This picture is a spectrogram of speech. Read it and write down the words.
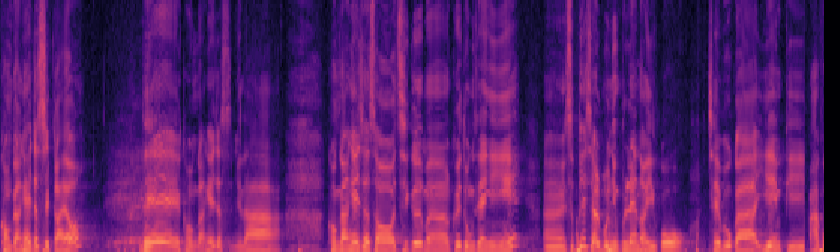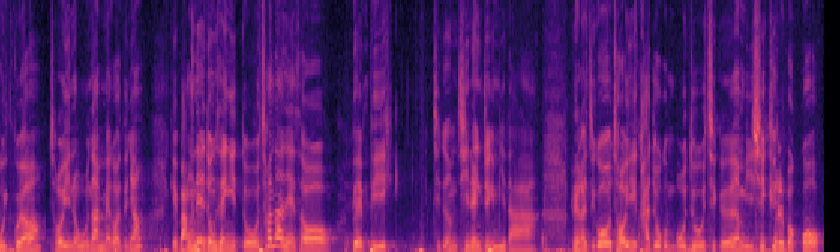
건강해졌을까요? 네 건강해졌습니다. 건강해져서 지금은 그 동생이 어, 스페셜 모닝 플래너이고 제부가 EMP 하고 있고요. 저희는 오남매거든요. 이렇게 막내 동생이 또 천안에서 FMP 지금 진행 중입니다. 그래가지고 저희 가족은 모두 지금 이 CQ를 먹고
